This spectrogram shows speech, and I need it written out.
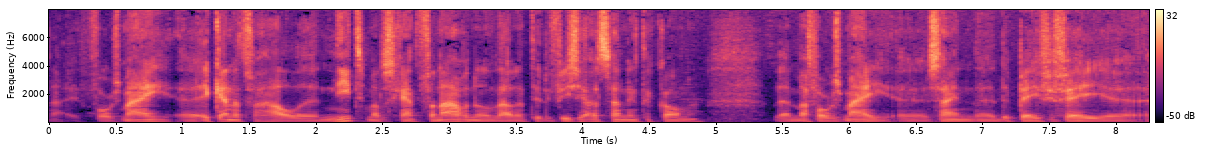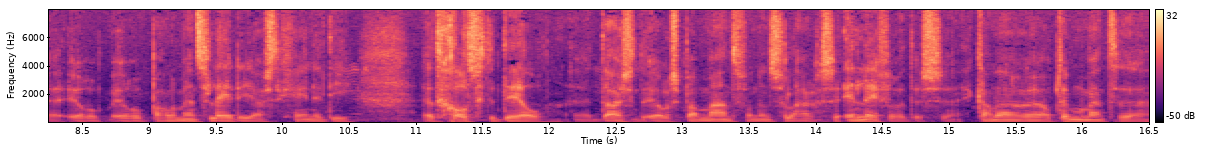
Nou, volgens mij, eh, ik ken het verhaal eh, niet... maar er schijnt vanavond inderdaad een televisieuitzending te komen. Eh, maar volgens mij eh, zijn eh, de PVV-Europarlementsleden juist degene die het grootste deel, eh 1000 euro's per maand van hun salaris inleveren. Dus eh, ik kan daar eh, op dit moment eh, eh,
